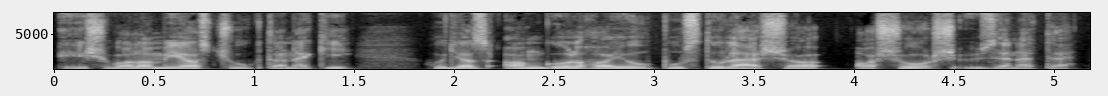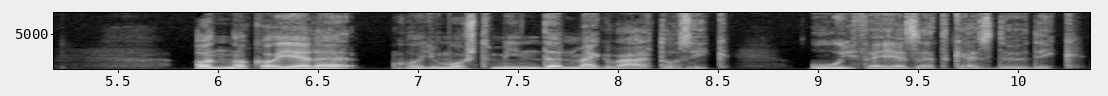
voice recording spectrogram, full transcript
és valami azt csúgta neki, hogy az angol hajó pusztulása a sors üzenete. Annak a jele, hogy most minden megváltozik, új fejezet kezdődik.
